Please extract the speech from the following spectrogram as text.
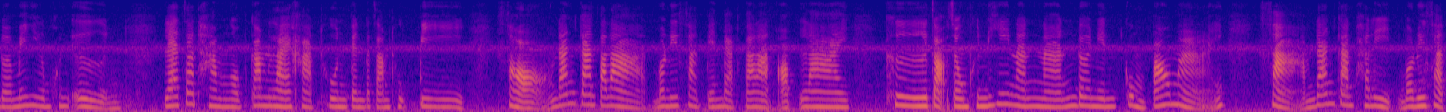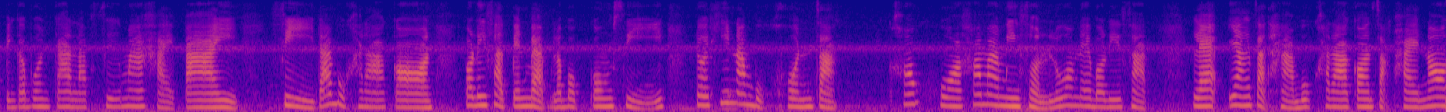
โดยไม่ยืมคนอื่น และจะทำงบกำไรขาดทุนเป็นประจำทุกปี 2. ด้านการตลาด บริษัทเป็นแบบตลาดออฟไลน์ คือเจาะจงพื้นที่นั้นๆ โดยเน้นกลุ่มเป้าหมาย 3. ด้านการผลิตบริษัทเป็นกระบวนการรับซื้อมาขายไป 4. ด้านบุคลากร บริษัทเป็นแบบระบบกงสี โดยที่นำบุคคลจากครอบครัวเข้ามามีส่วนร่วมในบริษัท และยังจัดหาบุคลากรจากภายนอก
